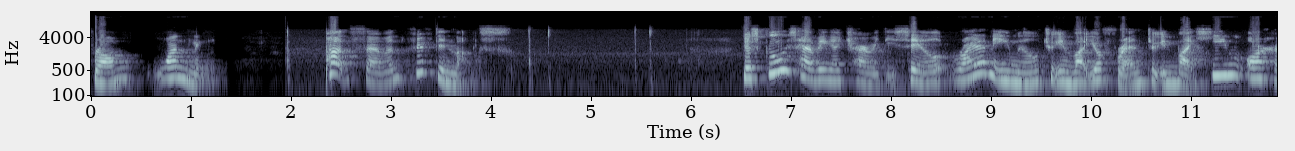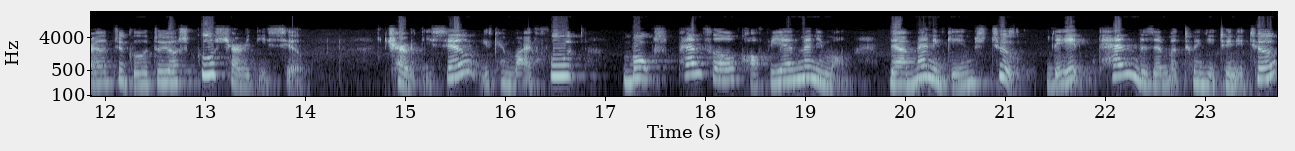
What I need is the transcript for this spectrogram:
From Wanling. Part 7 15 marks. Your school is having a charity sale. Write an email to invite your friend to invite him or her to go to your school's charity sale. Charity sale, you can buy food, books, pencil, coffee, and many more. There are many games too. Date 10 December 2022.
